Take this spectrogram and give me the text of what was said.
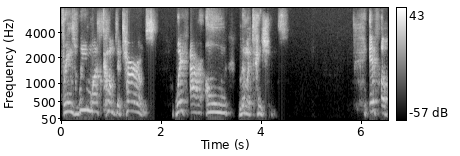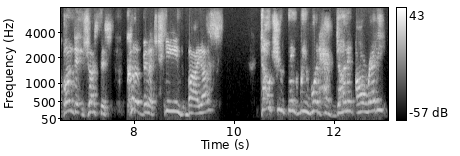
Friends, we must come to terms with our own limitations. If abundant justice could have been achieved by us, don't you think we would have done it already?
